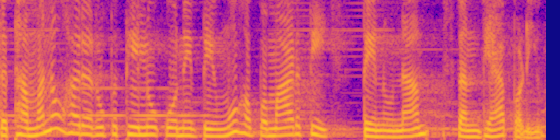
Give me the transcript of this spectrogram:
તથા મનોહર રૂપથી લોકોને તે મોહ પમાડતી તેનું નામ સંધ્યા પડ્યું.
